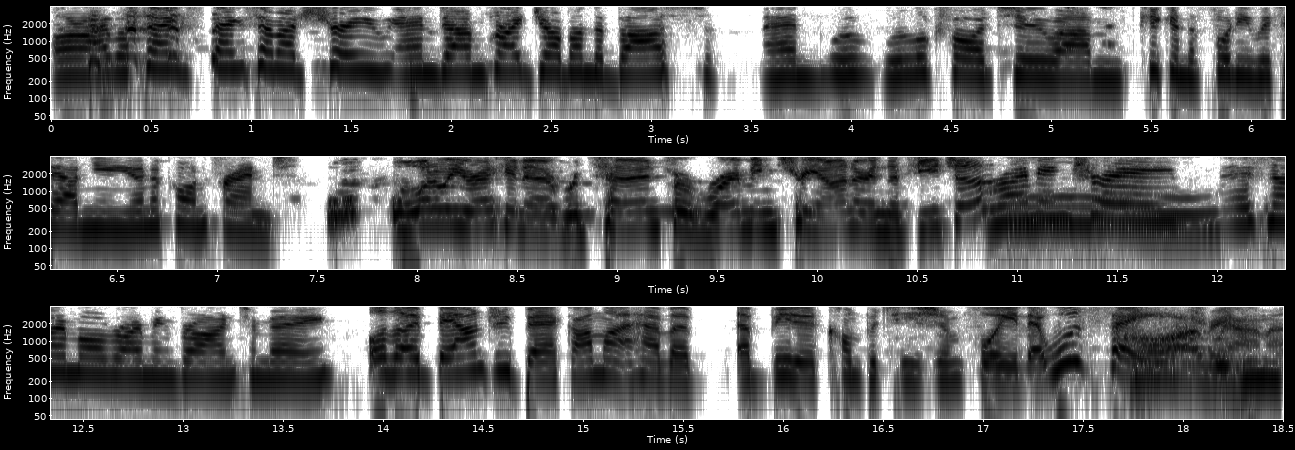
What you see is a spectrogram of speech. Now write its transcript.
All right. Well, thanks, thanks so much, Tri, and um, great job on the bus. And we'll, we'll look forward to um, kicking the footy with our new unicorn friend, What do we reckon? A return for roaming Triana in the future? roaming Tri. There's no more roaming Brian to me. Although Boundary Beck, I might have a, a bit of competition for you there. We'll see, Oh, I was, Triana.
